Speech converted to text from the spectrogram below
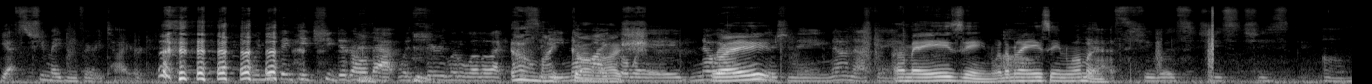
yes, she made me very tired. when you think she did all that with very little electricity, Oh my no gosh. microwave, no Right? air conditioning, no nothing. amazing. What an Um, amazing woman. Yes, she was. She's she's. Um,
